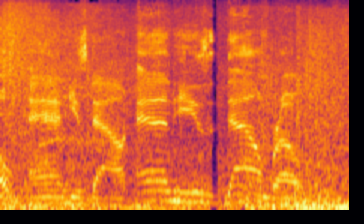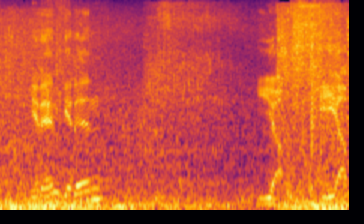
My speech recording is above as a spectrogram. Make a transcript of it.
Oh, and he's down. And he's down, bro. Get in, get in. Yup, yup.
